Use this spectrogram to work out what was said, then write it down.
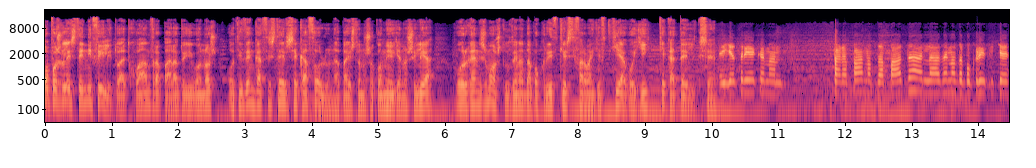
Όπως λέει στενή φίλη του Άτυχου Άνδρα, παρά το γεγονός ότι δεν καθυστέρησε καθόλου να πάει στο νοσοκομείο για νοσηλεία, ο οργανισμός του δεν ανταποκρίθηκε στη φαρμακευτική αγωγή και κατέληξε. Οι γιατροί έκαναν παραπάνω από τα πάντα, αλλά δεν ανταποκρίθηκε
